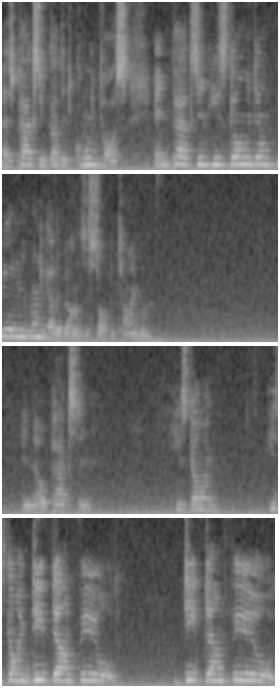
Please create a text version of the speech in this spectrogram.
As Paxton got the coin toss and Paxton, he's going downfield and running out of bounds to stop the timer. And now Paxton, he's going, he's going deep downfield, deep downfield.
